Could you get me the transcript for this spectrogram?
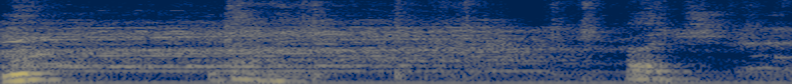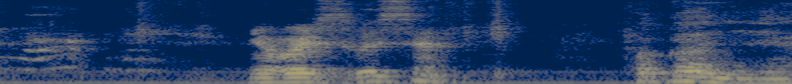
No, dawaj. Chodź. Miałeś zły sen. Pogoni ją.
